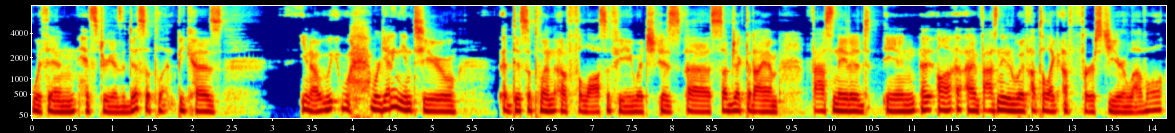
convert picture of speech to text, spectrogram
within history as a discipline because, you know, we, we're getting into a discipline of philosophy, which is a subject that I am fascinated in. Uh, I'm fascinated with up to like a first year level.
